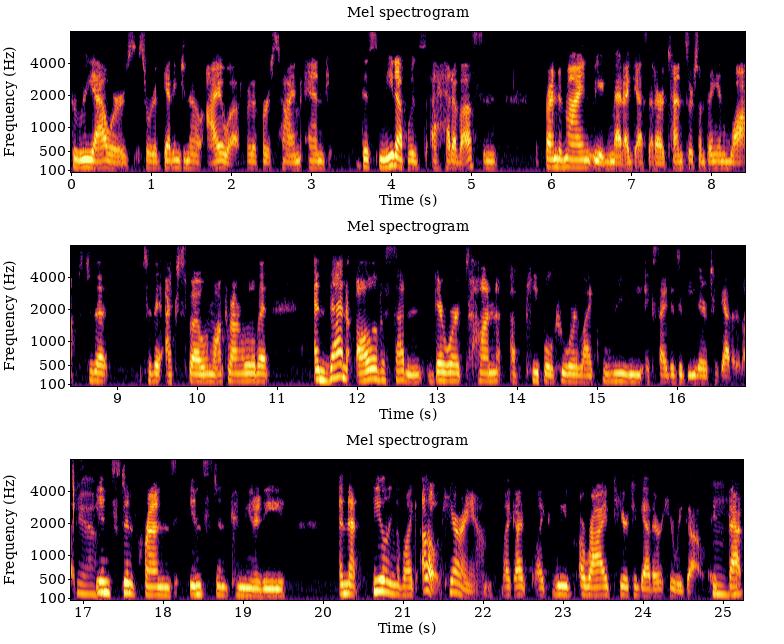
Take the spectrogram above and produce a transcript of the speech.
three hours sort of getting to know iowa for the first time. And this meetup was ahead of us. And a friend of mine we met i guess at our tents or something and walked to the to the expo and walked around a little bit. And then all of a sudden there were a ton of people who were like really excited to be there together like yeah. instant friends instant community. And that feeling of like oh here i am. Like i like we've arrived here together. Here we go. Mm-hmm. that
